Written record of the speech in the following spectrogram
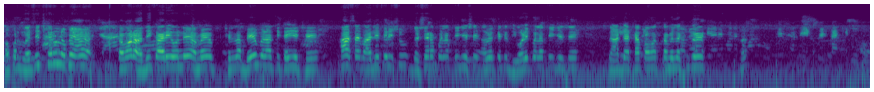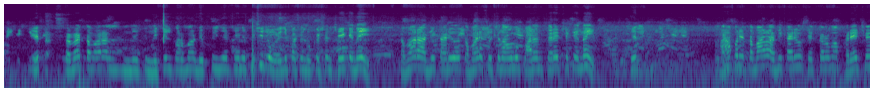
હા પણ નથી જ અમે આ તમારા અધિકારીઓને અમે છેલ્લા બે મહિનાથી કહીએ છીએ. હા સાહેબ આજે કરીશું. દશેરા પહેલાં થઈ જશે હવે કે છે દિવાળી પહેલાં થઈ જશે. આજના છાપામાં તમે લખ્યું કે તમે તમારા નિખિલ પરમાર ડેપ્યુટી ઇન્જિનિયર છે એને પૂછી જુઓ એની પાસે લોકેશન છે કે નહીં? તમારા અધિકારીઓ તમારી સૂચનાઓનું પાલન કરે છે કે નહીં? હા, પણ એ તમારા અધિકારીઓ સેક્ટરોમાં ફરે છે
